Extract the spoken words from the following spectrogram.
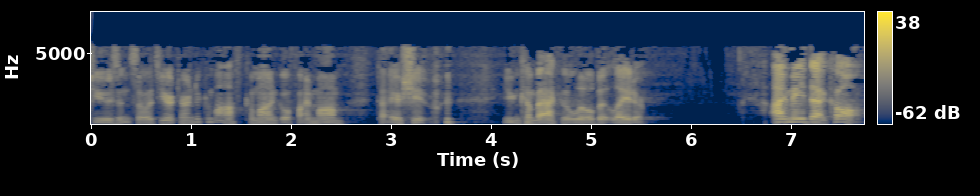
shoes, and so it's your turn to come off. Come on, go find mom, tie your shoe. you can come back a little bit later. I made that call.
